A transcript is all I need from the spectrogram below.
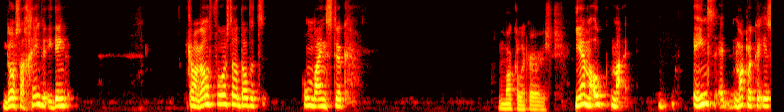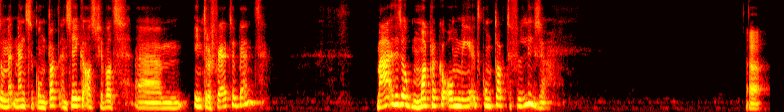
doorslaggevend Ik denk, ik kan me wel voorstellen dat het online stuk makkelijker is. Ja, maar ook, maar eens het makkelijker is om met mensen contact, en zeker als je wat um, introverter bent. Maar het is ook makkelijker om meer het contact te verliezen. Ja.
